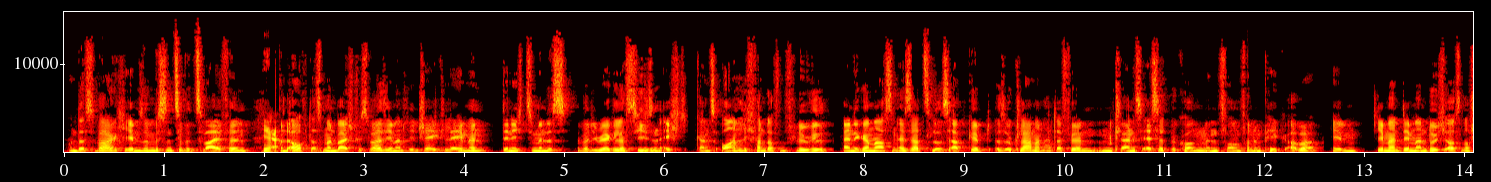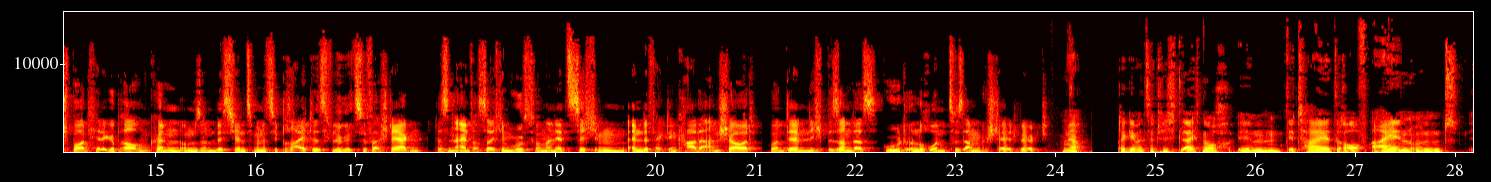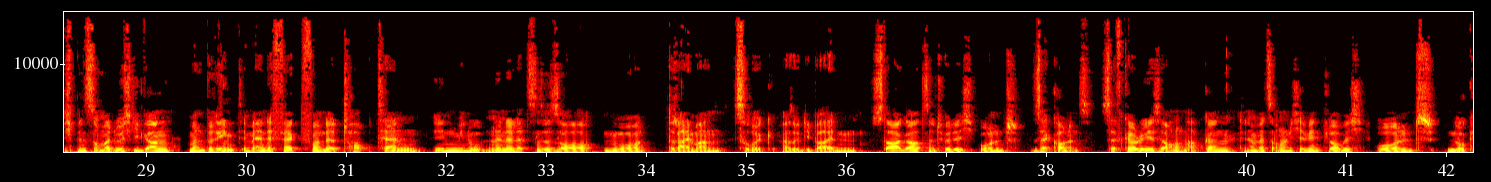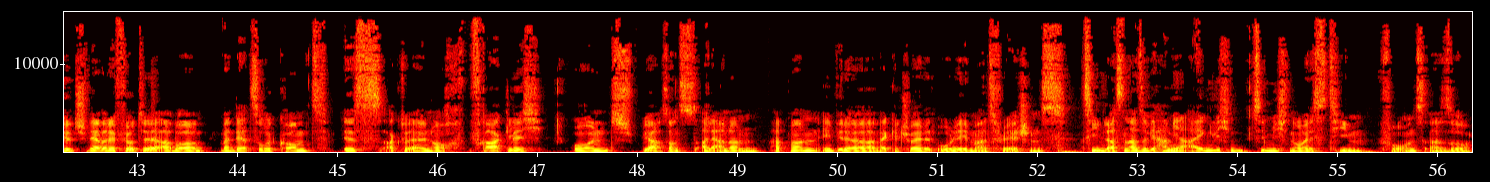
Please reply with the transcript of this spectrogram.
und das wage ich eben so ein bisschen zu bezweifeln. Ja. Und auch, dass man beispielsweise jemand wie Jake Lehman, den ich zumindest über die Regular Season echt ganz ordentlich fand auf dem Flügel, einigermaßen ersatzlos abgibt. Also klar, man hat dafür ein, ein kleines Asset bekommen in Form von einem Pick, aber eben jemand, den man durchaus noch sportlich hätte gebrauchen können, um so ein bisschen zumindest die Breite des Flügels zu verstärken. Das sind einfach solche Moves, wo man jetzt sich im Endeffekt den Kader anschaut und der nicht besonders gut und rund zusammengestellt wirkt. Ja, da gehen wir jetzt natürlich gleich noch im Detail drauf ein und ich bin es nochmal durchgegangen. Man bringt im Endeffekt von der Top 10 in Minuten in der letzten Saison nur drei Mann zurück. Also die beiden Starguards natürlich und Zach Collins. Seth Curry ist ja auch noch ein Abgang, den haben wir jetzt auch noch nicht erwähnt, glaube ich. Und Nurkic wäre der vierte, aber wenn der zurückkommt, ist aktuell noch fraglich. Und ja, sonst alle anderen hat man entweder weggetradet oder eben als Free Agents ziehen lassen. Also wir haben ja eigentlich ein ziemlich neues Team vor uns. Also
